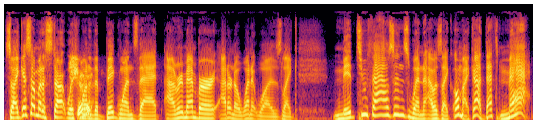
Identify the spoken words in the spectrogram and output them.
So, I guess I'm going to start with Sure. one of the big ones that I remember. I don't know when it was, like mid 2000s, when I was like, "Oh my god, that's Matt!"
